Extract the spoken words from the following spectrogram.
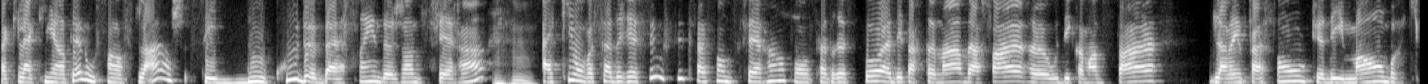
Fait que la clientèle au sens large, c'est beaucoup de bassins de gens différents mm-hmm. à qui on va s'adresser aussi de façon différente. On ne s'adresse pas à des partenaires d'affaires euh, ou des commanditaires de la même façon que des membres qui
